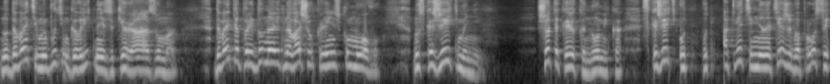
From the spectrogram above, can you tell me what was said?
но давайте мы будем говорить на языке разума. Давайте я перейду навіть на вашу українську мову. Ну скажіть мені, Что такое экономика? Скажите, вот, вот ответьте мне на те же вопросы,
